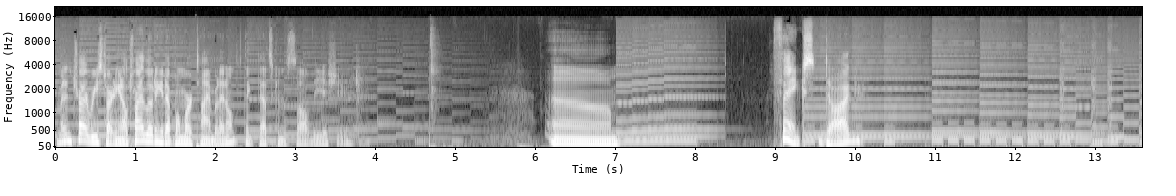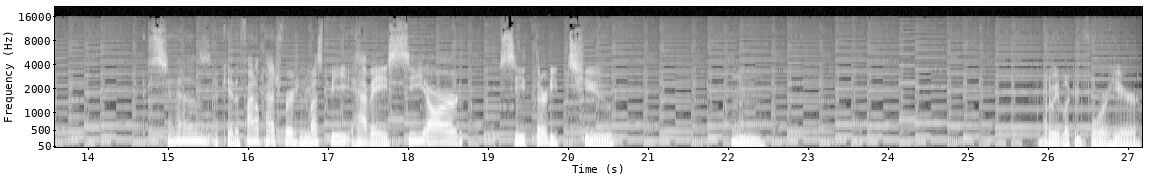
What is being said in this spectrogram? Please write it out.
I'm going to try restarting it. I'll try loading it up one more time, but I don't think that's going to solve the issue. Um, thanks, dog. It says, okay, the final patch version must be have a CRC32. Hmm. What are we looking for here?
